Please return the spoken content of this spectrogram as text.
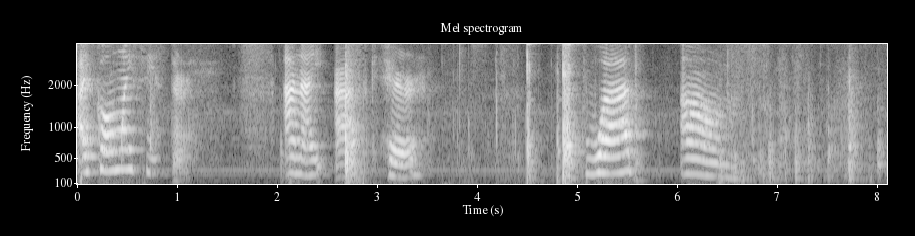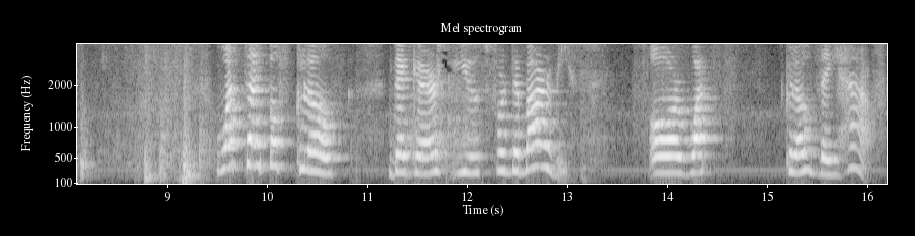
I called my sister and I asked her what um what type of clothes the girls use for the Barbies or what clothes they have.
